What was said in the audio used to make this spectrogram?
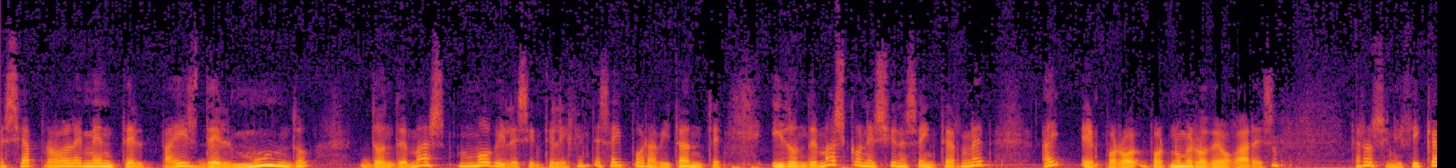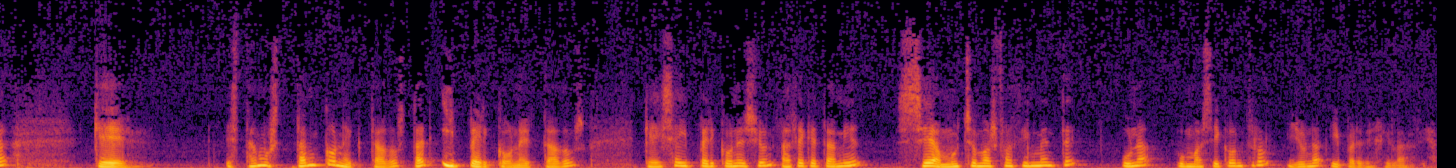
sea probablemente el país del mundo donde más móviles inteligentes hay por habitante y donde más conexiones a Internet hay eh, por, número de hogares. Claro, significa que estamos tan conectados, tan hiperconectados, que esa hiperconexión hace que también sea mucho más fácilmente una, un y control y una hipervigilancia.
